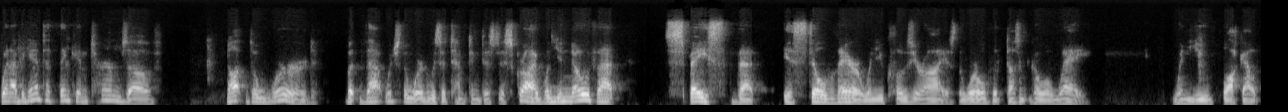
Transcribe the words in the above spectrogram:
when i began to think in terms of not the word but that which the word was attempting to describe well you know that space that is still there when you close your eyes the world that doesn't go away when you block out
